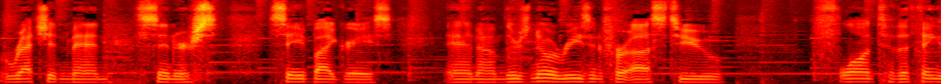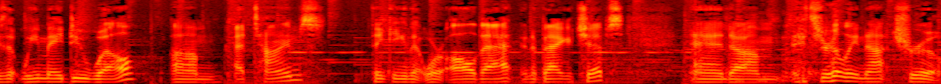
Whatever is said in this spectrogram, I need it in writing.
wretched men, sinners, saved by grace, and um, there's no reason for us to flaunt the things that we may do well um, at times, thinking that we're all that in a bag of chips, and um, it's really not true.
